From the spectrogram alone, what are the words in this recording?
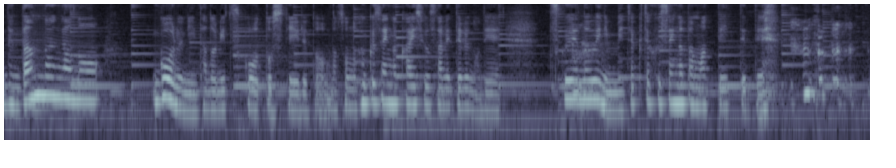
ん。でだんだんあのゴールにたどり着こうとしていると、まあ、その伏線が回収されてるので机の上にめちゃくちゃ付箋が溜まっていってて。も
